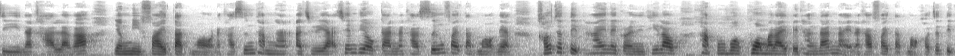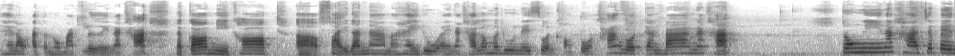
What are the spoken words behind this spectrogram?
C นะคะ แล้วก็ยังมีไฟตัดหมอกนะคะซึ่งทำงานอัจฉริยะเช่นเดียวกันนะคะ ซึ่งไฟตัดหมอกเนี่ยเขาจะติดให้ในกรณีที่เราหักพวงมาลัยไปทางด้านไหนนะคะ ไฟตัดหมอกเขาจะติดให้เราอัตโนมัติเลยนะคะ แล้วก็มีครอบเออไฟด้านหน้ามาให้ด้วยนะคะลองมาดูในส่วนของตัวข้างรถกันบ้างนะคะ ตรงนี้นะคะจะเป็น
